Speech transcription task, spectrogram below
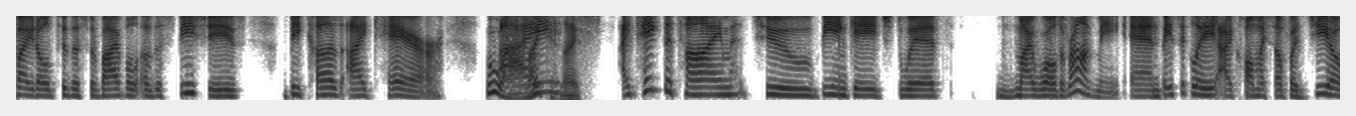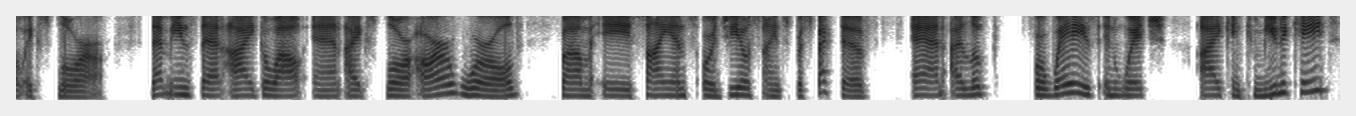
vital to the survival of the species because I care. Ooh, I, like it. nice. I take the time to be engaged with my world around me. And basically, I call myself a geo explorer. That means that I go out and I explore our world from a science or geoscience perspective. And I look for ways in which I can communicate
